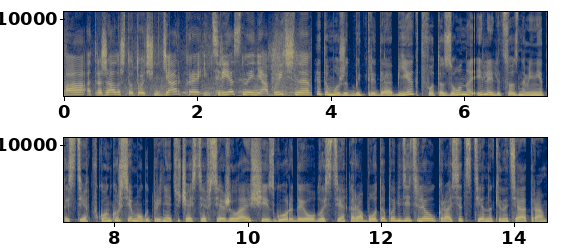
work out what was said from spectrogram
а отражала что-то очень яркое, интересное, необычное. Это может быть 3D-объект, фотозона или лицо знаменитости области. В конкурсе могут принять участие все желающие из города и области. Работа победителя украсит стену кинотеатра.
